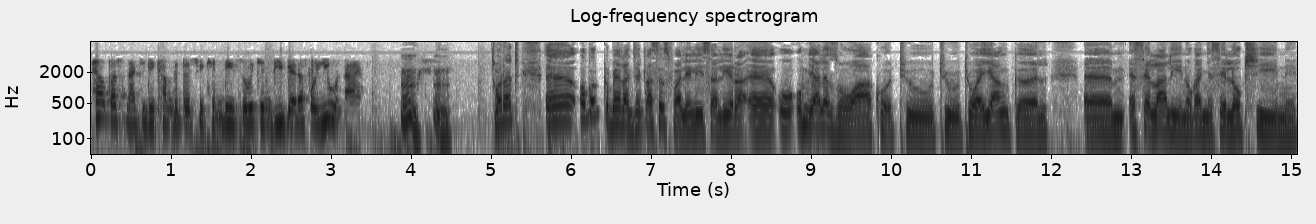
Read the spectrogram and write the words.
help us not to become the best we can be so we can be better for you, Nani. Alright. Eh okugqibela nje xa sesivalelisa Lira eh umyalezo wakho to to to a young girl um eselalini okanye eselokishini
